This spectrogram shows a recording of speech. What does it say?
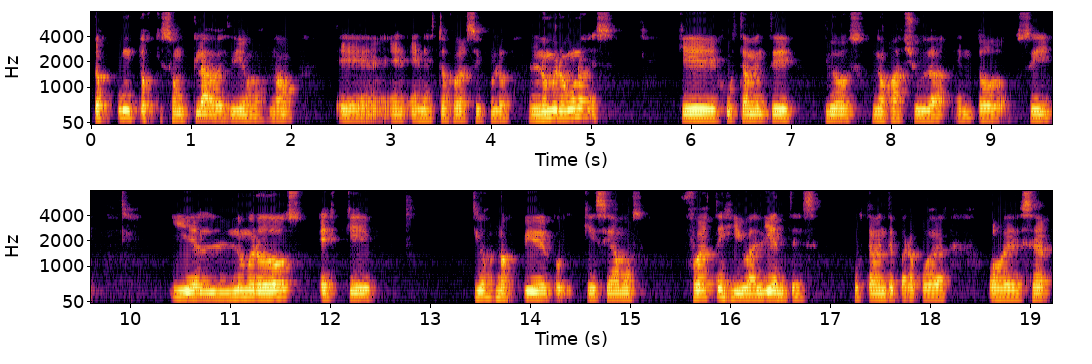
dos puntos que son claves, digamos, ¿no? Eh, en, estos versículos. El número uno es que justamente Dios nos ayuda en todo, ¿sí? Y el número dos es que Dios nos pide que seamos fuertes y valientes justamente para poder obedecer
